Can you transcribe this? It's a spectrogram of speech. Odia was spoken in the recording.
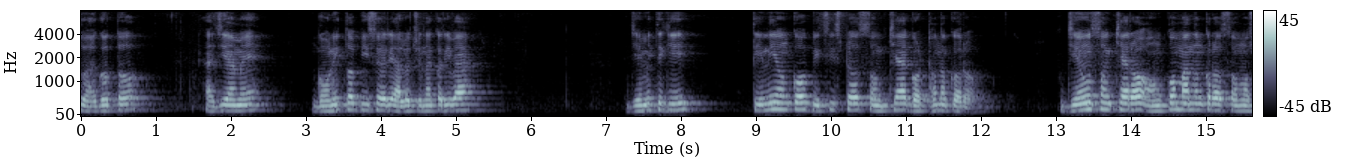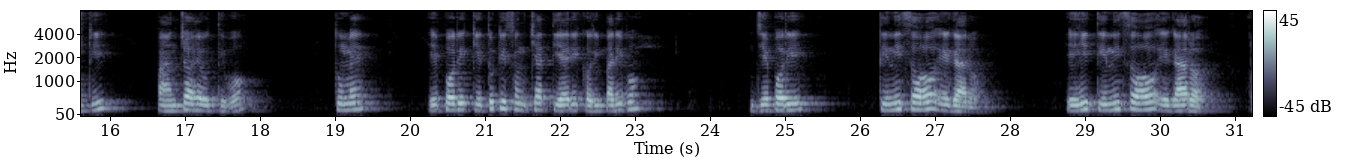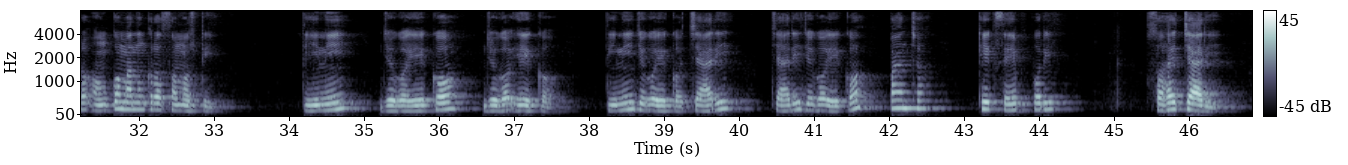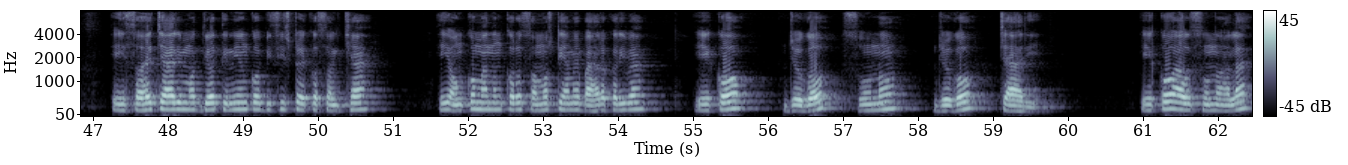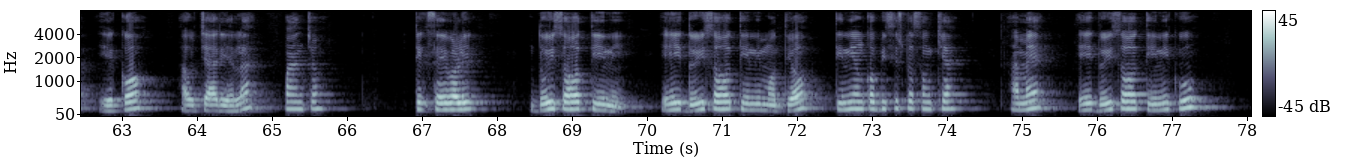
ସ୍ୱାଗତ। ଆଜି ଆମେ ଗଣିତ ବିଷୟରେ ଆଲୋଚନା କରିବା। ଯେମିତିକି ତିନି ଅଙ୍କ ବିଶିଷ୍ଟ ସଂଖ୍ୟା ଗଠନ କର। ଯେଉଁ ସଂଖ୍ୟାର ଅଙ୍କମାନଙ୍କର ସମଷ୍ଟି ପାଞ୍ଚ ହେଉଥିବ ତୁମେ ଏପରି କେତୋଟି ସଂଖ୍ୟା ତିଆରି କରିପାରିବ? ଯେପରି ତିନିଶହ ଏଗାର। ଏହି ତିନିଶହ ଏଗାରର ଅଙ୍କମାନଙ୍କର ସମଷ୍ଟି। ତିନି ଯୋଗ ଏକ ଯୋଗ ଏକ। ତିନି ଯୋଗ ଏକ ଚାରି ଚାରି ଯୋଗ ଏକ ପାଞ୍ଚ। ଠିକ୍ ସେହିପରି। ଶହେ ଚାରି। ଏହି ଶହେ ଚାରି ମଧ୍ୟ ତିନି ଅଙ୍କ ବିଶିଷ୍ଟ ଏକ ସଂଖ୍ୟା। ଏହି ଅଙ୍କମାନଙ୍କର ସମଷ୍ଟି ଆମେ ବାହାର କରିବା। ଏକ ଯୋଗ ଶୂନ ଯୋଗ ଚାରି ଏକ ଆଉ ଶୂନ ହେଲା ଏକ ଆଉ ଚାରି ହେଲା ପାଞ୍ଚ। ଠିକ୍ ସେହିଭଳି ଦୁଇଶହ ତିନି। ଏହି ଦୁଇଶହ ତିନି ମଧ୍ୟ ତିନି ଅଙ୍କ ବିଶିଷ୍ଟ ସଂଖ୍ୟା। ଆମେ ଏହି ଦୁଇଶହ ତିନିକୁ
